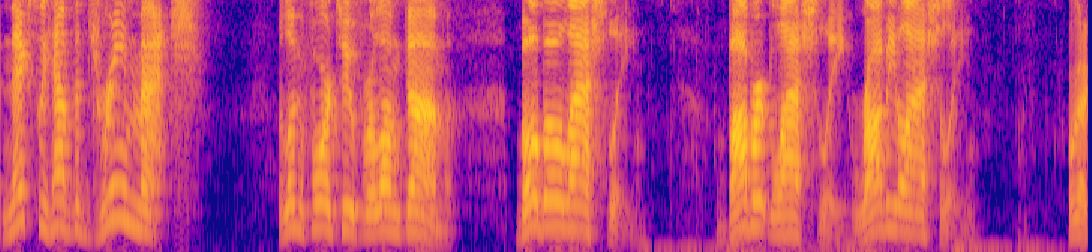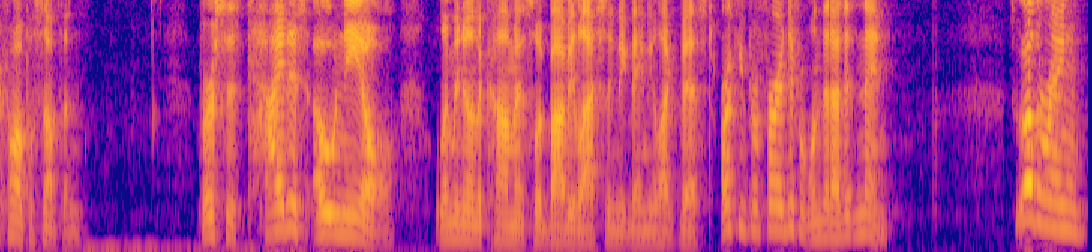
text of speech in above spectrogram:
Next we have the dream match. We're looking forward to for a long time. Bobo Lashley, Bobbert Lashley, Robbie Lashley. We're going to come up with something. Versus Titus O'Neil. Let me know in the comments what Bobby Lashley nickname you like best, or if you prefer a different one that I didn't name. So go to the ring.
